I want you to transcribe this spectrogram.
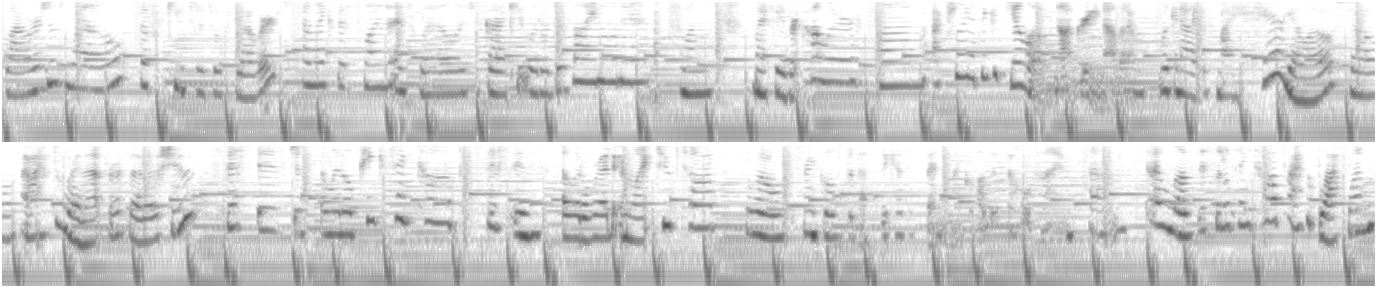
flowers as well. The cute little flowers. I like this one as well. It's just got a cute little design on it. This one's my favorite color. Um, actually I think it's yellow, not green now that I'm looking at it with my hair yellow. So I might have to wear that for a photo shoot. This is just a little pink tank top. This is a little red and white tube top. It's a little wrinkled, but that's because it's been in my closet the whole time. Um, I love this little tank top. I have a black one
